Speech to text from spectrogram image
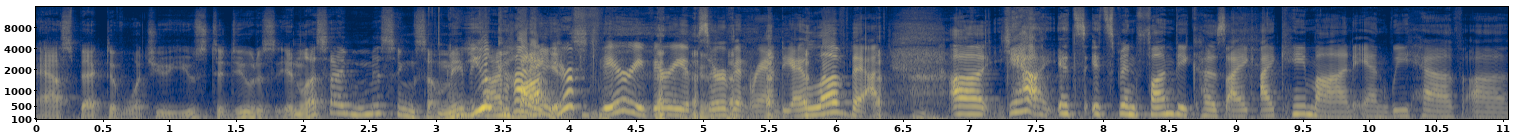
aspect of what you used to do to, unless I'm missing something. Maybe you I'm got it. You're very, very observant, Randy. I love that. Uh, yeah, it's it's been fun because I, I came on and we have uh,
